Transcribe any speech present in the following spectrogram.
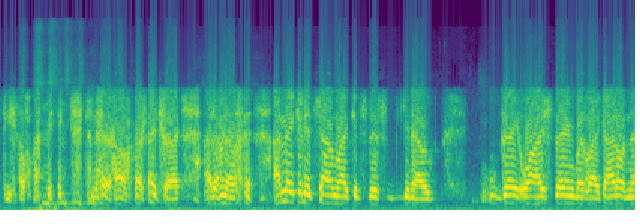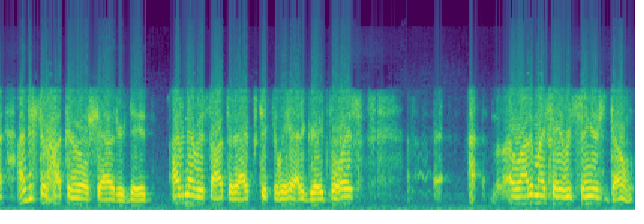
Steele. I mean, no matter how hard I try, I don't know. I'm making it sound like it's this, you know, great wise thing, but like I don't know. I'm just a rock and roll shouter, dude. I've never thought that I particularly had a great voice. I, a lot of my favorite singers don't.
